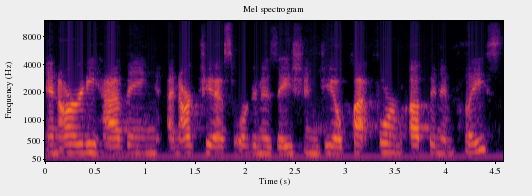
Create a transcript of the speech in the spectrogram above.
and already having an ArcGIS organization geo platform up and in place.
